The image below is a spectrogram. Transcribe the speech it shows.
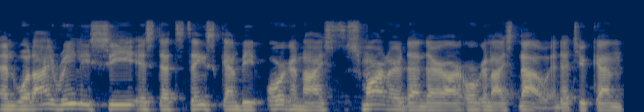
And what I really see is that things can be organized smarter than they are organized now, and that you can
